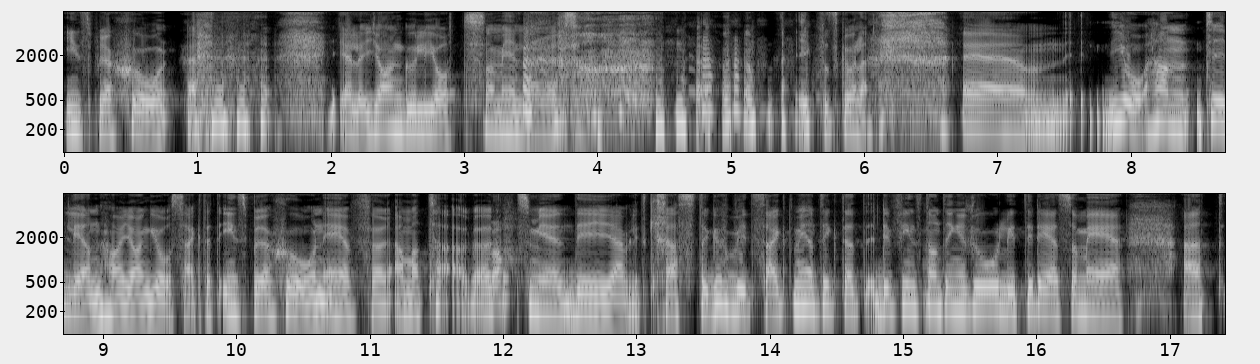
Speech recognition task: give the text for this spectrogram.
inspiration, eller Jan Guillot som min lärare sa, gick på skolan. Eh, jo, han, tydligen har Jan Guillou sagt att inspiration är för amatörer. Som är, det är jävligt krasst och gubbigt sagt, men jag tyckte att det finns någonting roligt i det som är att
